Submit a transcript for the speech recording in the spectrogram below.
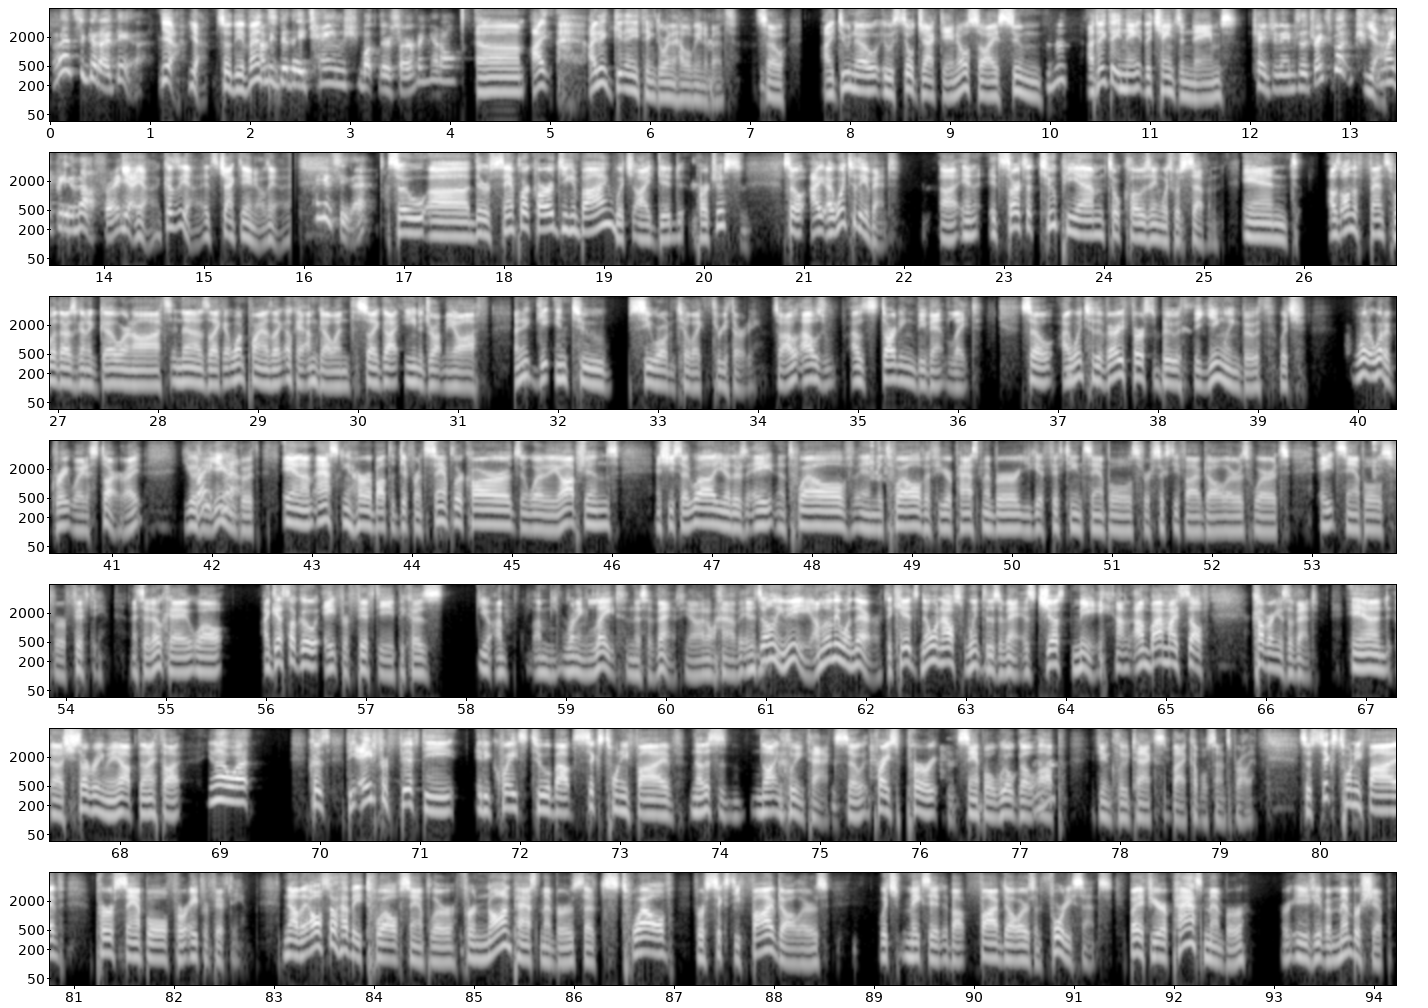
Well, that's a good idea. Yeah, yeah. So the event I mean, did they change what they're serving at all? Um, I I didn't get anything during the Halloween event, so I do know it was still Jack Daniels. So I assume Mhm. I think they na- they changed the names. Change the names of the drinks, but Yeah. might be enough, right? Yeah, yeah, because yeah, it's Jack Daniels. Yeah. I can see that. So uh, there's sampler cards you can buy, which I did purchase. So I, I went to the event, uh, and it starts at 2 p.m. till closing, which was seven. And I was on the fence whether I was going to go or not. And then I was like, at one point, I was like, okay, I'm going. So I got Ian to drop me off. I didn't get into SeaWorld until like 3:30. So I, I was I was starting the event late. So I went to the very first booth, the Yuengling booth, which what what a great way to start, right? You go Right, to the Yuengling yeah. booth, and I'm asking her about the different sampler cards and what are the options. And she said, well, you know, there's 8 and a 12, and the 12, if you're a pass member, you get 15 samples for $65, where it's 8 samples for 50. I said, okay, well, I guess I'll go 8 for 50 because you know I'm I'm running late in this event. You know, I don't have, it, and it's only me. I'm the only one there. The kids, no one else went to this event. It's just me. I'm, I'm by myself covering this event. And uh, she started ringing me up. Then I thought, you know what? Because the eight for 50, it equates to about 625. Now this is not including tax, so price per sample will go up if you include tax by a couple cents probably. So 625 per sample for eight for 50. Now they also have a 12 sampler for non-pass members. That's 12 for $65, which makes it about $5.40. But if you're a pass member or if you have a membership,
